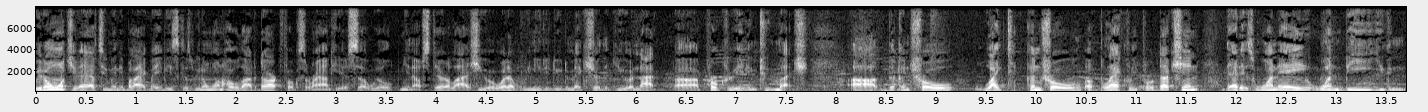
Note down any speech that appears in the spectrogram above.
we don't want you to have too many black babies because we don't want a whole lot of dark folks around here. So we'll, you know, sterilize you or whatever we need to do to make sure that you are not uh, procreating too much uh, the control, white control of black reproduction. That is 1A, 1B. You can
